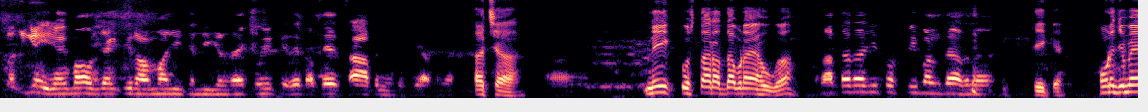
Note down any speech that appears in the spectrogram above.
ਵਧੀਆ ਹੀ ਹੈ ਬਹੁਤ ਜਗਤੀ ਰਾਮਾ ਜੀ ਚੱਲੀ ਜਾਂਦਾ ਕੋਈ ਕਿਸੇ ਪਾਸੇ ਸਾਥ ਨਹੀਂ ਦਿੱਤਾ ਅੱਛਾ। ਨਹੀਂ ਕੁਛ ਤਾਂ ਇਰਾਦਾ ਬਣਾਇਆ ਹੋਊਗਾ। ਰਾਤਾ ਦਾ ਜੀ ਟੁੱਟੀ ਬਣਦਾ ਅਸਲ ਠੀਕ ਹੈ। ਹੁਣ ਜਿਵੇਂ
